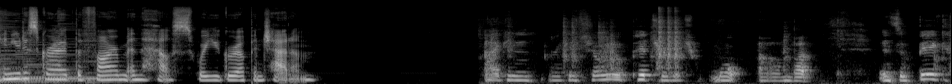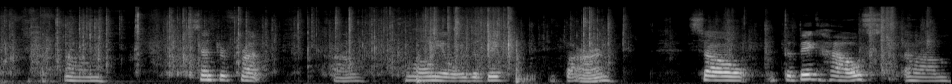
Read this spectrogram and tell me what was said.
Can you describe the farm and the house where you grew up in Chatham? I can I can show you a picture, which won't, um, but it's a big um, center front um, colonial with a big barn. So the big house um,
